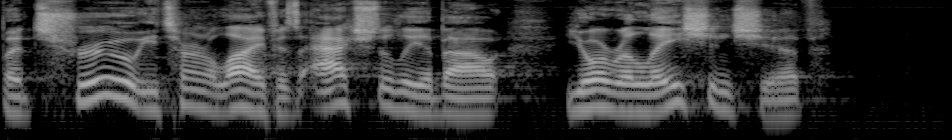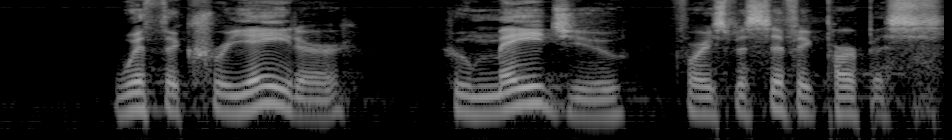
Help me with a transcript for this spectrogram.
But true eternal life is actually about your relationship with the Creator who made you for a specific purpose.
